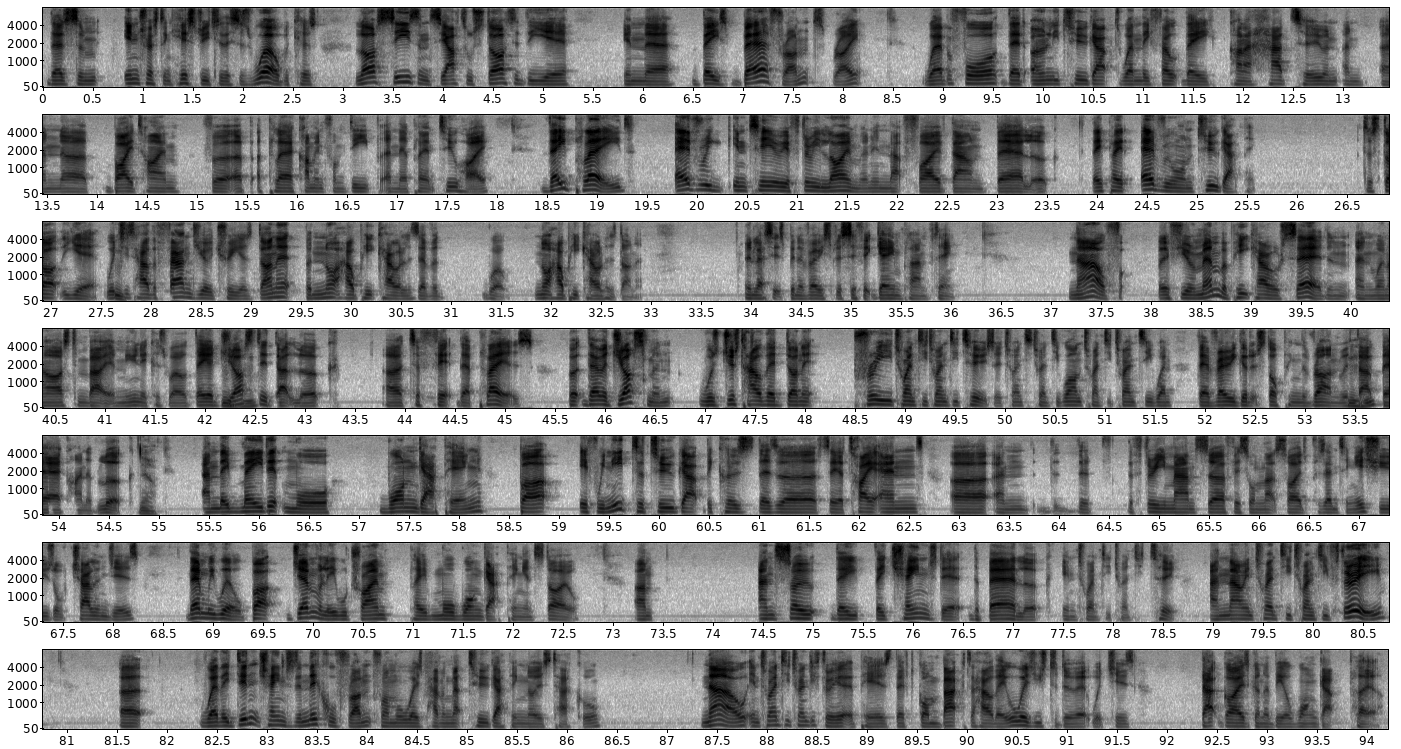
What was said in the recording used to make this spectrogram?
there's some interesting history to this as well because last season Seattle started the year in their base bear front, right? where before they'd only two gapped when they felt they kind of had to and and and uh, buy time for a, a, player coming from deep and they're playing two high. They played every interior three lineman in that five down bear look. They played everyone two gapping to start the year, which mm. is how the Fangio tree has done it, but not how Pete Carroll has ever. Well, not how Pete Carroll has done it, unless it's been a very specific game plan thing. Now, if you remember, Pete Carroll said, and, and when I asked him about it in Munich as well, they mm-hmm. adjusted mm-hmm. that look uh, to fit their players. But their adjustment was just how they'd done it pre 2022. So 2021, 2020, when they're very good at stopping the run with mm-hmm. that bear kind of look. Yeah. And they made it more one gapping, but if we need to two gap because there's a say a tight end uh, and the, the the three man surface on that side presenting issues or challenges, then we will. But generally, we'll try and play more one gapping in style. Um, and so they they changed it, the bear look, in 2022. And now in 2023, uh, where they didn't change the nickel front from always having that two gapping nose tackle, now in 2023, it appears they've gone back to how they always used to do it, which is that guy's going to be a one gap player.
